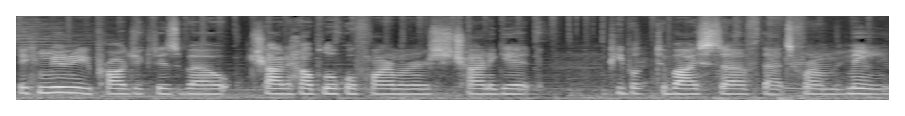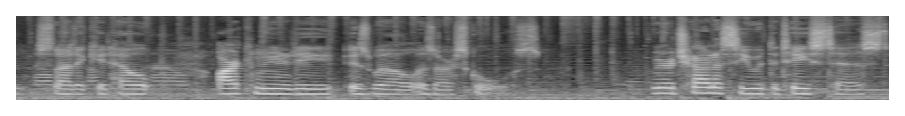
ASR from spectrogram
The community project is about trying to help local farmers, trying to get people to buy stuff that's from Maine so that it could help our community as well as our schools. We were trying to see with the taste test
